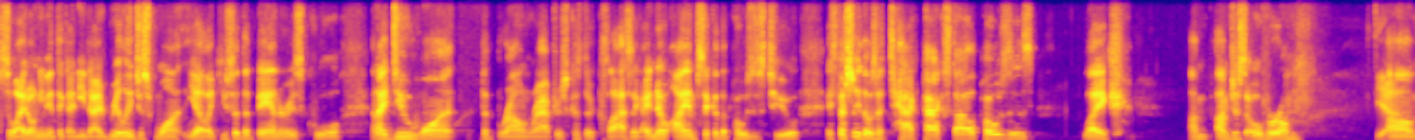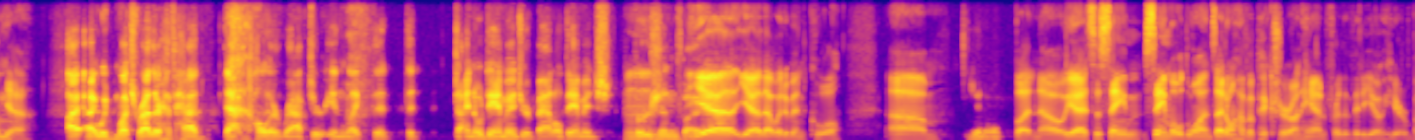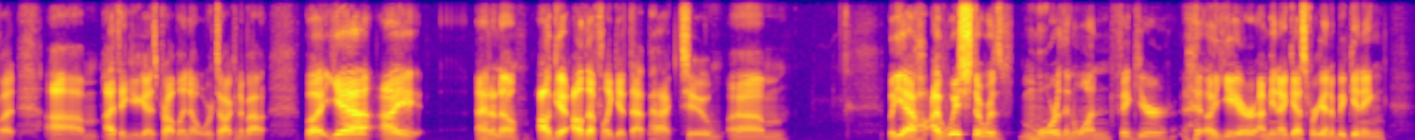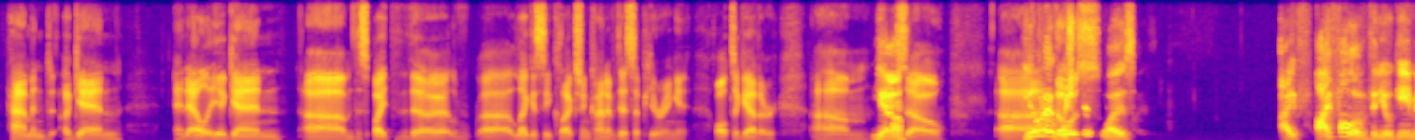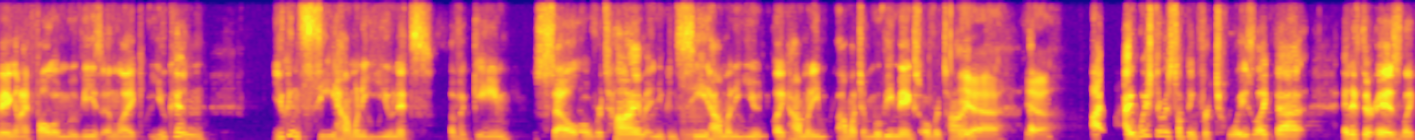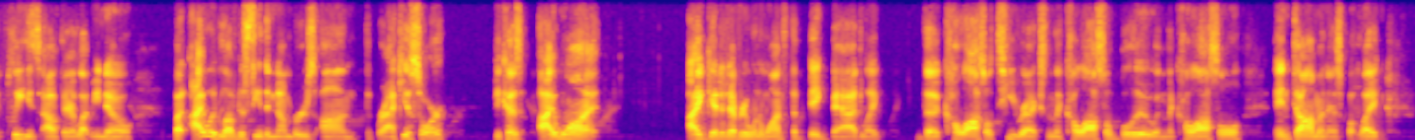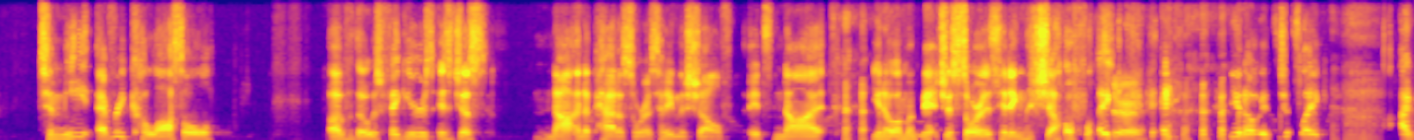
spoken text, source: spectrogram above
so I don't even think I need. It. I really just want, yeah, like you said, the banner is cool, and I do want the brown Raptors because they're classic. I know I am sick of the poses too, especially those attack pack style poses. Like, I'm I'm just over them. Yeah, um, yeah. I, I would much rather have had that color Raptor in like the the Dino Damage or Battle Damage mm, version. But yeah, yeah, that would have been cool. Um, you know, but no, yeah, it's the same same old ones. I don't have a picture on hand for the video here, but um, I think you guys probably know what we're talking about. But yeah, I I don't know. I'll get I'll definitely get that pack too. Um, but yeah, I wish there was more than one figure a year. I mean, I guess we're going to be getting Hammond again and Ellie again, um, despite the uh, Legacy collection kind of disappearing it altogether. Um, yeah. So uh, you know what I those... wish it was? I I follow video gaming and I follow movies and like you can you can see how many units of a game sell over time and you can see Mhm. how many you like how many how much a movie makes over time. Yeah, yeah. I, I wish there was something for toys like that. And if there is, like please out there, let me know. But I would love to see the numbers on the Brachiosaur because I want I get it, everyone wants the big bad, like the colossal T-Rex and the colossal blue and the colossal Indominus, but like mm-hmm. to me, every colossal of those figures is just not an Apatosaurus hitting the shelf. It's not, you know, a Mamenchisaurus hitting the shelf. Like, sure. and, you know, it's just like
